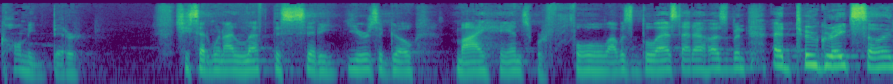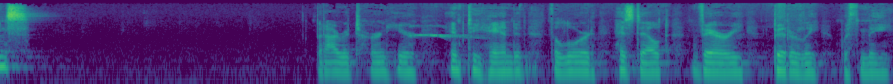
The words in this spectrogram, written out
Call me bitter. She said, When I left this city years ago, my hands were full. I was blessed. I had a husband, I had two great sons. But I return here empty handed. The Lord has dealt very bitterly with me.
